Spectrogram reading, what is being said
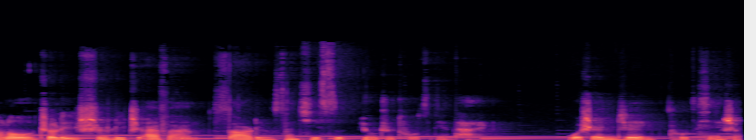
Hello，这里是励志 FM 四二零三七四幼稚兔子电台，我是 NJ 兔子先生。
